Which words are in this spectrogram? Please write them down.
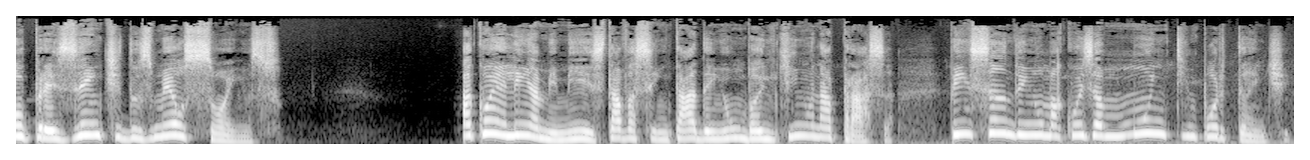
O presente dos meus sonhos. A coelhinha Mimi estava sentada em um banquinho na praça, pensando em uma coisa muito importante.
